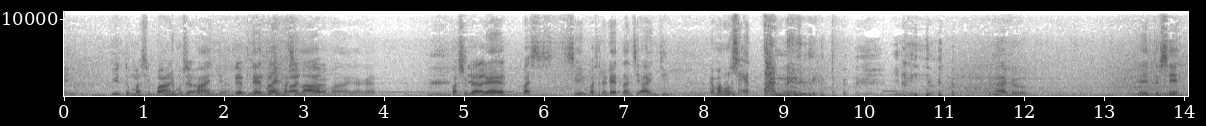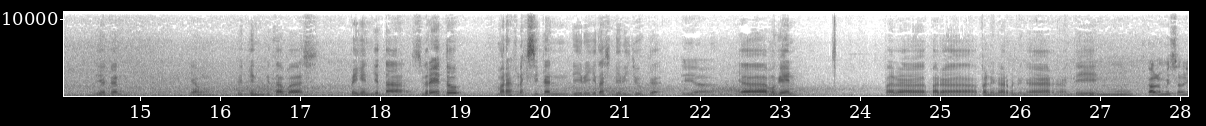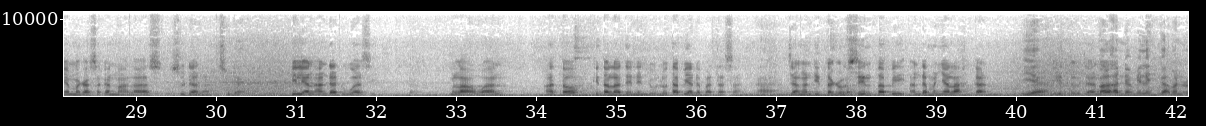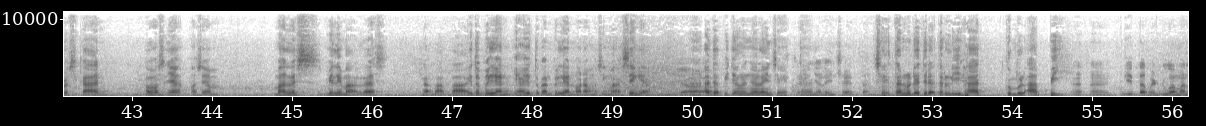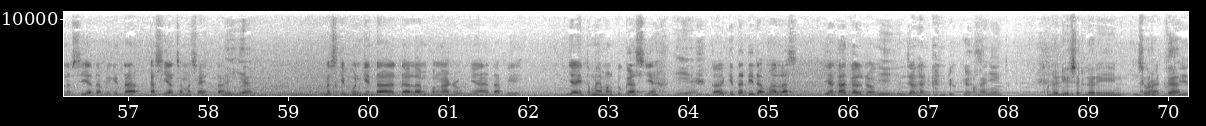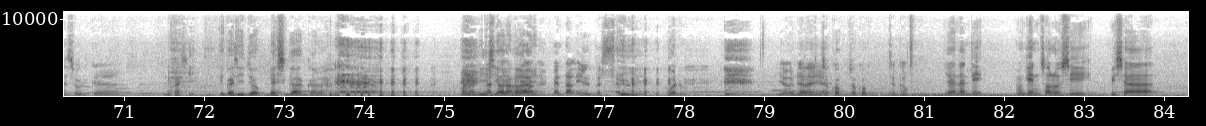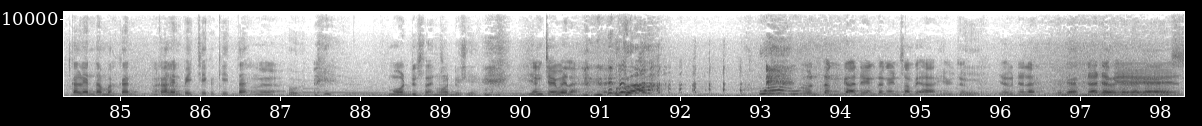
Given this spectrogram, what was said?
Hidup masih panjang. Hidup masih panjang Deadline, deadline, masih, panjang. lama ya kan pas Si sudah anjing. dead pas si pas sudah deadline si anjing emang lu setan gitu aduh ya itu sih ya kan yang pengen kita bahas pengen kita sebenarnya itu merefleksikan diri kita sendiri juga Iya. ya mungkin para para pendengar pendengar nanti Hmm, kalau misalnya merasakan malas, sudahlah. sudah Pilihan Anda dua sih. Melawan atau kita ladenin dulu tapi ada batasan. nah Jangan diterusin tapi Anda menyalahkan. iya Gitu, jangan. kalau anda milih nggak meneruskan apa maksudnya maksudnya males milih males nggak apa-apa itu pilihan ya itu kan pilihan orang masing-masing ya Ya. Ah, tapi jangan nyalain Jangan setan nyalain setan. setan udah tidak terlihat kumpul api eh. Kita berdua manusia tapi kita kasihan sama setan. iya Meskipun kita dalam pengaruhnya tapi ya itu memang tugasnya. iya Kalau kita tidak malas, ya gagal dong Iya. menjalankan tugas. makanya itu udah diusir dari Neraka, surga Iya, surga. Dikasih dikasih job desk gagal malah diisi Nanti orang lain Mental illness. iya waduh ya udah lah ya. cukup cukup Cukup. ya nanti mungkin solusi bisa kalian tambahkan Uh-uh. kalian PC ke kita Eh, Wah, modus aja. modus ya Yang cewek lah. Untung nggak ada yang dengerin sampai akhir, Cok. Iya. Ya udahlah. udah Dadah, Yo, guys.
